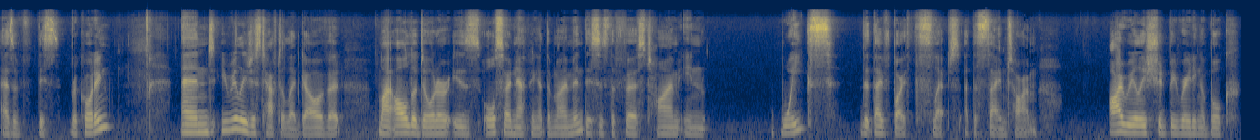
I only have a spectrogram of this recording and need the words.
as of this recording. And you really just have to let go of it. My older daughter is also napping at the moment. This is the first time in weeks that they've both slept at the same time. I really should be reading a book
